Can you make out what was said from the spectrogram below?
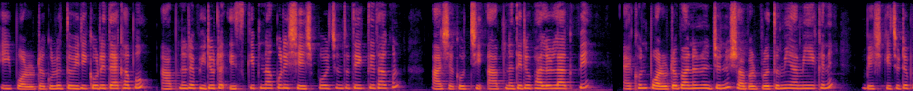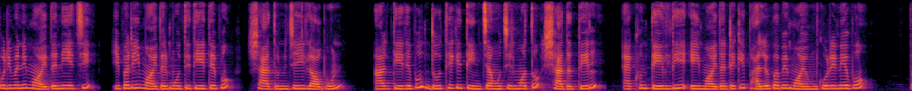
এই পরোটাগুলো তৈরি করে দেখাবো। আপনারা ভিডিওটা স্কিপ না করে শেষ পর্যন্ত দেখতে থাকুন। আশা করছি আপনাদেরও ভালো লাগবে। এখন পরোটা বানানোর জন্য সবার প্রথমেই আমি এখানে বেশ কিছুটা পরিমাণে ময়দা নিয়েছি। এবার এই ময়দার মধ্যে দিয়ে দেব স্বাদ অনুযায়ী লবণ আর দিয়ে দেব দু থেকে তিন চামচের মতো সাদা তেল। এখন তেল দিয়ে এই ময়দাটাকে ভালোভাবে ময়ম করে নেব। তো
